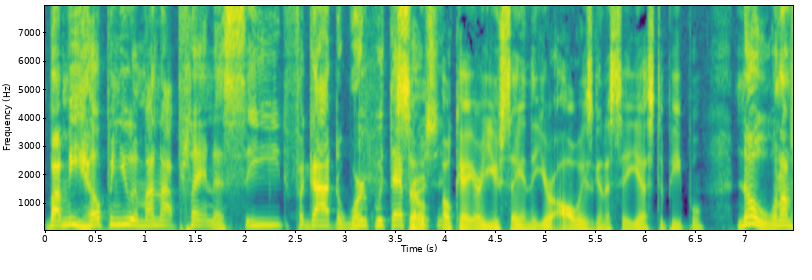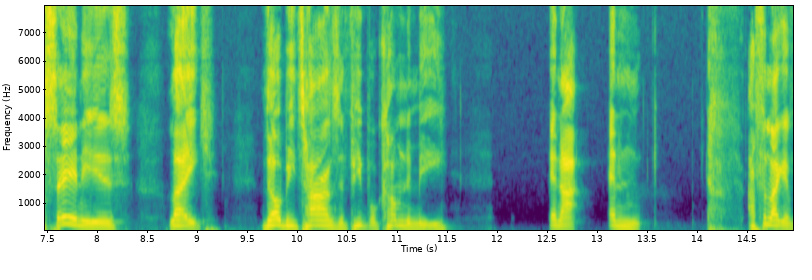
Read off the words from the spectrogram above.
by me helping you, am I not planting a seed for God to work with that so, person? okay, are you saying that you're always gonna say yes to people? No, what I'm saying is like there'll be times that people come to me and I and I feel like if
